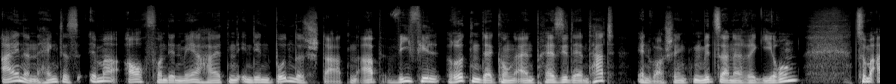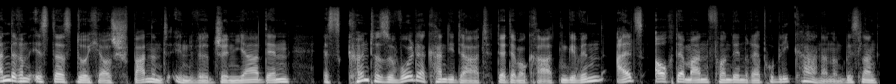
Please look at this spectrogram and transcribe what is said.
einen hängt es immer auch von den Mehrheiten in den Bundesstaaten ab, wie viel Rückendeckung ein Präsident hat in Washington mit seiner Regierung. Zum anderen ist das durchaus spannend in Virginia, denn es könnte sowohl der Kandidat der Demokraten gewinnen, als auch der Mann von den Republikanern. Und bislang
